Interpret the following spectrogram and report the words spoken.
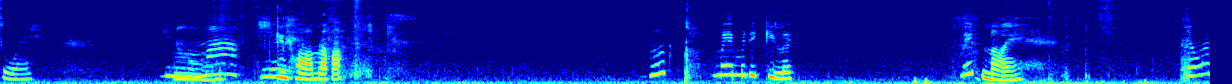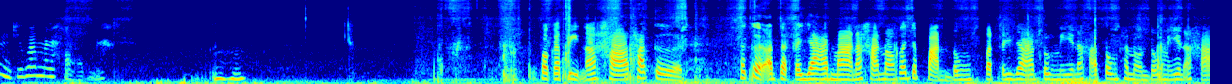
สวย กินหอมมากกินกินหอมเหรอคะอืมไม่ไม่ได้กินเลย นิดหน่อยแต่ว่าหนูคิดว่ามันหอมนะอือฮึปปกตินะคะ ถ้าเกิด ถ้าเกิดเอาจักรยานมานะคะ น้องก็จะปั่นตรงปัตยานตรงนี้นะคะ ตรงถนนตรงนี้นะคะ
